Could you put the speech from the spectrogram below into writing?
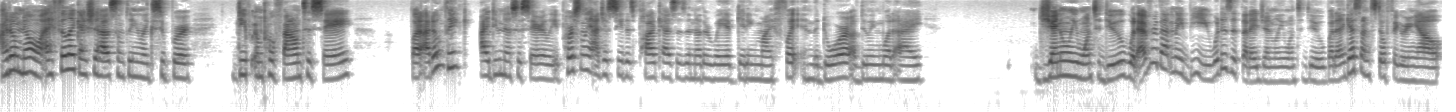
I don't know. I feel like I should have something like super deep and profound to say, but I don't think I do necessarily. Personally, I just see this podcast as another way of getting my foot in the door of doing what I genuinely want to do, whatever that may be. What is it that I genuinely want to do? But I guess I'm still figuring out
